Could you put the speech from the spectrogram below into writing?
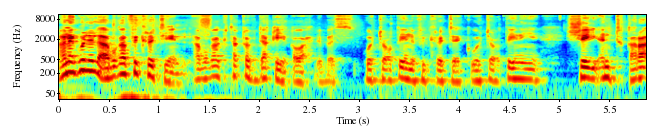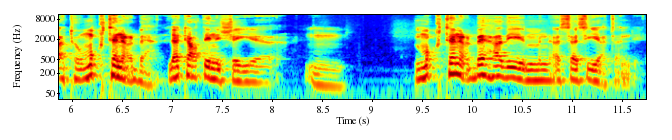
أنا أقول لا أبغى فكرتين أبغاك تقف دقيقة واحدة بس وتعطيني فكرتك وتعطيني شيء أنت قرأته ومقتنع به لا تعطيني شيء مم. مقتنع به هذه من أساسيات عندي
